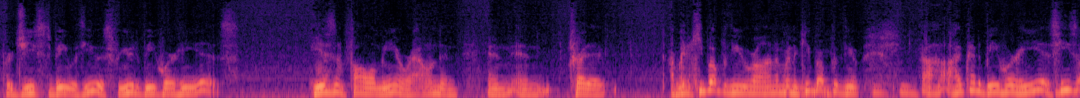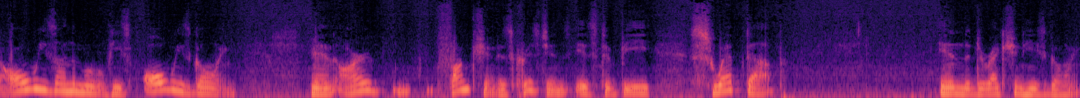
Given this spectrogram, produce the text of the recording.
for Jesus to be with you is for you to be where He is. He doesn't follow me around and and and try to. I'm going to keep up with you, Ron. I'm going to keep up with you. Uh, I've got to be where He is. He's always on the move. He's always going. And our function as Christians is to be swept up in the direction He's going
